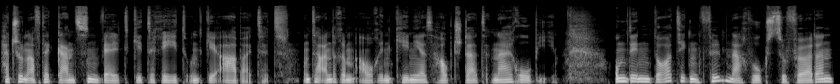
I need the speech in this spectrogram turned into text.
hat schon auf der ganzen Welt gedreht und gearbeitet, unter anderem auch in Kenias Hauptstadt Nairobi. Um den dortigen Filmnachwuchs zu fördern,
